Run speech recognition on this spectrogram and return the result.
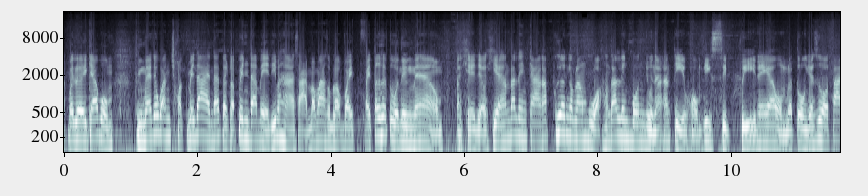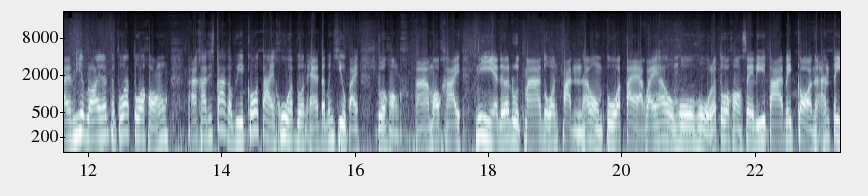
กไปเลยครับผม ถึงแม้จะวันช็อตไม่ได้นะ แต่ก็เป็นดาเมจที่มหาศาลมากๆสำหรับไวไฟเตอร์ตัวหนึ่งนะครับผมโอเคเดี๋ยวเคลียร์ทางด้านเลนกลางครับเพื่อนกำลังบวกทางด้านเลนบนอยู่นะอันติผมอีก 10วินะครับผมแล้วตัวของยาสุโอตายเรียบร้อยนะแต่ตัวตัวของอาคาติสตากับวีโก้ตายคู่ครับโดนแอดดับเบิลคิวไปตัวของอามอลคายนี่เดินหลุดมาโดนปั่นครับผมตัวแตกไปครับผมโอ้โห แล้วตัวของเซรีตายไปก่อนนะอันติ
